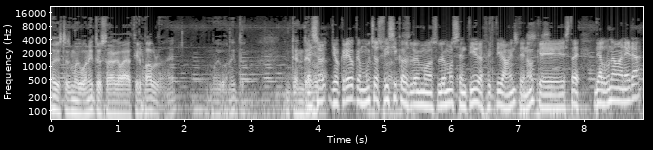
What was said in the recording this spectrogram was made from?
Oye, esto es muy bonito, esto que acaba de decir Pablo. ¿eh? Muy bonito. Entenderlo. Eso yo creo que muchos físicos lo hemos, lo hemos sentido, efectivamente, ¿no? sí, que esta- de alguna manera,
